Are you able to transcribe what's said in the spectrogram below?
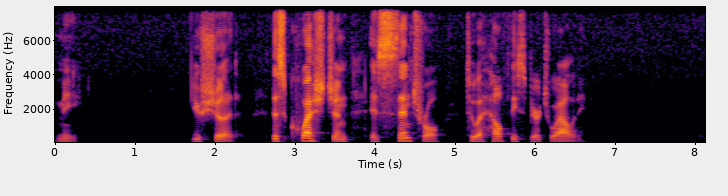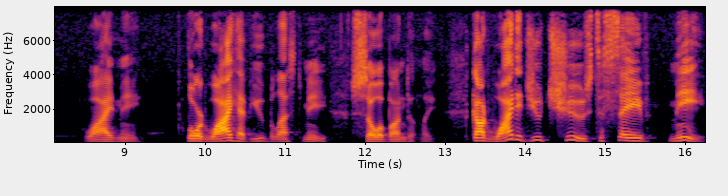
me? You should. This question is central to a healthy spirituality. Why me? Lord, why have you blessed me so abundantly. God, why did you choose to save me?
